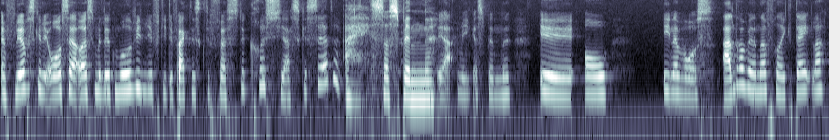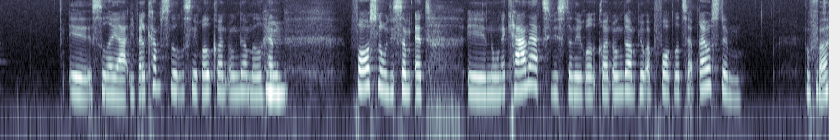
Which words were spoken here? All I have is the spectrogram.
af flere forskellige årsager, også med lidt modvilje, fordi det er faktisk det første kryds, jeg skal sætte. Ej, så spændende. Ja, mega spændende. Øh, og en af vores andre venner, Frederik Daler, øh, sidder jeg i valgkampsledelsen i Rød Grøn Ungdom med. Han Mm. foreslog ligesom, at øh, nogle af kerneaktivisterne i Rød Grøn Ungdom blev opfordret til at brevstemme. Hvorfor?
